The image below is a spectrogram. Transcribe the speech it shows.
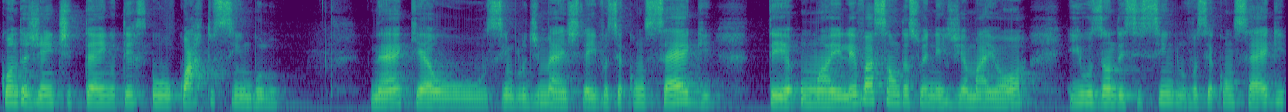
quando a gente tem o, ter, o quarto símbolo, né, que é o símbolo de mestre. Aí você consegue ter uma elevação da sua energia maior e usando esse símbolo você consegue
